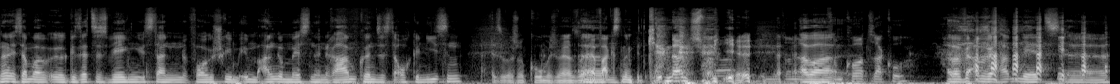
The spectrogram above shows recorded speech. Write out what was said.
ne, ich sag mal, äh, gesetzeswegen ist dann vorgeschrieben, im angemessenen Rahmen können sie es auch genießen. ist aber schon komisch, wenn da so Ähm, Erwachsene mit Kindern spielen. So, Aber- so Kortsacko. Aber, wir- aber wir haben jetzt, äh,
